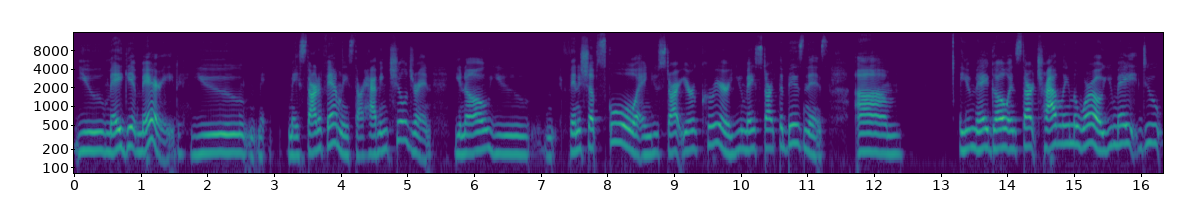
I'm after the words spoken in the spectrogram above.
you may get married. You may, may start a family, start having children. You know, you finish up school and you start your career. You may start the business. Um, you may go and start traveling the world. You may do,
